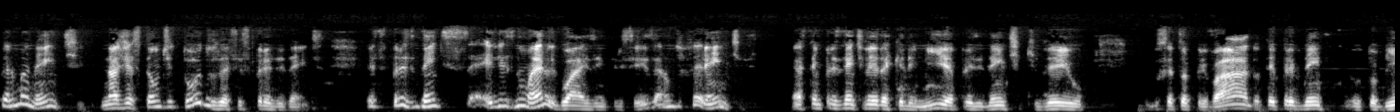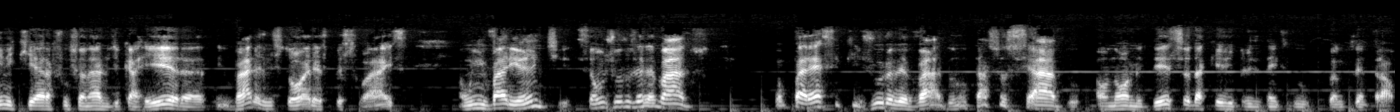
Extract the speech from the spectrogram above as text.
permanente na gestão de todos esses presidentes. Esses presidentes, eles não eram iguais entre si, eles eram diferentes. Tem presidente que veio da academia, presidente que veio do setor privado, tem o Tobini que era funcionário de carreira, tem várias histórias pessoais. Um invariante são os juros elevados. Então, parece que juro elevado não está associado ao nome desse ou daquele presidente do Banco Central.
